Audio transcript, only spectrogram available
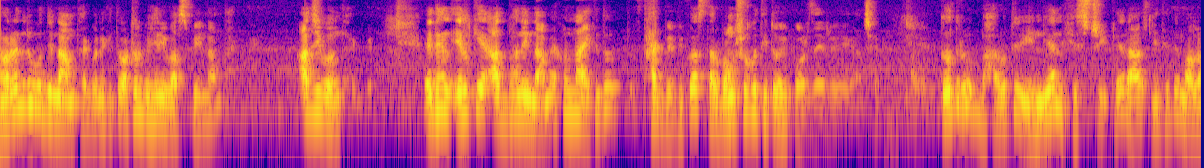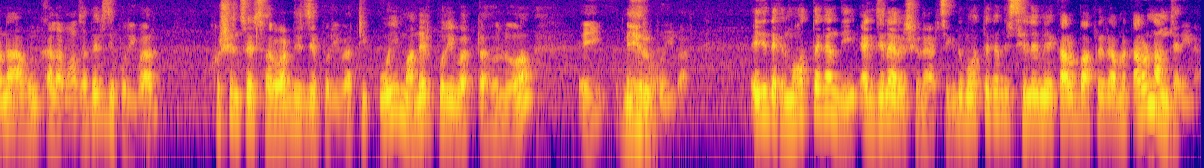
নরেন্দ্র মোদীর নাম থাকবে না, কিন্তু অটল বিহারী বাজপেয়ীর নাম থাকবে, আজীবন থাকবে। এ দেখেন, এল কে আদভানির নাম এখন নাই, কিন্তু থাকবে বিকজ তার বংশগতিটা ওই পর্যায়ে রয়ে গেছে। তদ্রূপ ভারতীয় ইন্ডিয়ান হিস্ট্রিতে, রাজনীতিতে মালানা আবুল কালাম আজাদের যে পরিবার, হোসেন সৈয়দ সরওয়ার্দির যে পরিবার, ঠিক ওই মানের পরিবারটা হলো এই নেহেরু পরিবার। এই যে দেখেন, মহাত্মা গান্ধী এক জেনারেশনে আসছে, কিন্তু মহাত্মা গান্ধীর ছেলে মেয়ে কারোর বাপের, আমরা কারোর নাম জানি না।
